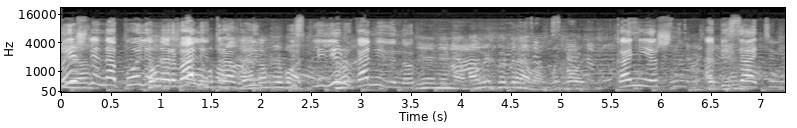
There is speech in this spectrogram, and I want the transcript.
Вышли на поле, нарвали будь ласка, я там не травы и бачу. сплели руками венок. Ні-ні-ні, малих не треба. Конечно, обязательно.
